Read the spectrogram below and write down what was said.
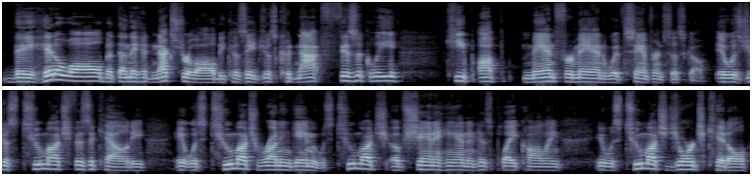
they hit a lull but then they hit an extra lull because they just could not physically keep up man for man with San Francisco. It was just too much physicality. It was too much running game. It was too much of Shanahan and his play calling. It was too much George Kittle.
